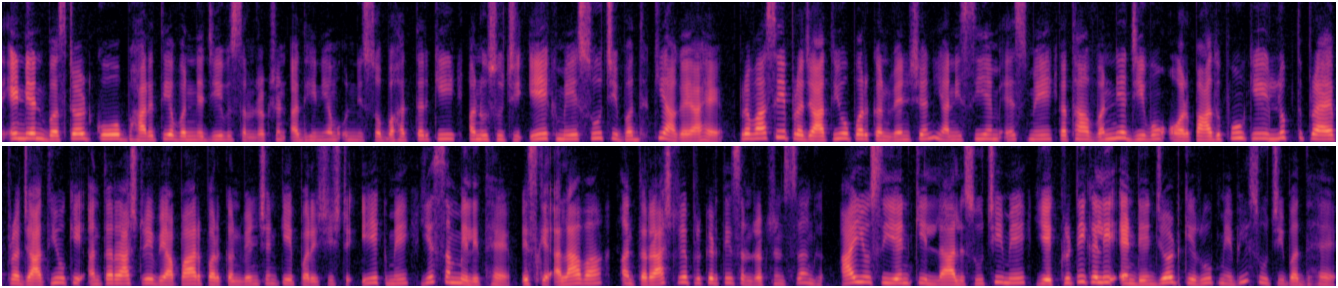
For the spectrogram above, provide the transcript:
इंडियन बस्टर्ड को भारतीय वन्यजीव संरक्षण अधिनियम 1972 की अनुसूची एक में सूचीबद्ध किया गया है। प्रवासी प्रजातियों पर कन्वेंशन यानी सीएमएस में तथा वन्य जीवों और पादपों की लुप्त प्राय प्रजातियों के अंतर्राष्ट्रीय व्यापार पर कन्वेंशन के परिशिष्ट एक में ये सम्मिलित है। इसके अलावा अंतर्राष्ट्रीय प्रकृति संरक्षण संघ आई की लाल सूची में ये क्रिटिकली एंडेंजर्ड के रूप में भी सूचीबद्ध है।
